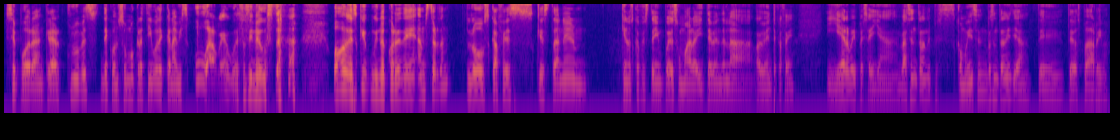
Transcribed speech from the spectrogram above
se podrán crear clubes de consumo creativo de cannabis. Uh, huevo, eso sí me gusta. oh, es que me acordé de Ámsterdam. Los cafés que están en. que en los cafés también puedes fumar, ahí te venden la, obviamente, café y hierba y pues ahí ya vas entrando y pues como dicen, vas entrando y ya te, te vas para arriba.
